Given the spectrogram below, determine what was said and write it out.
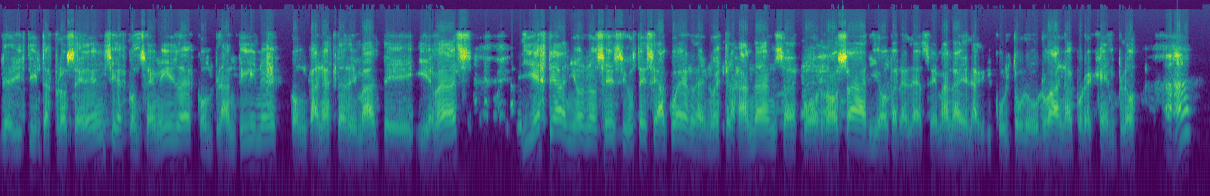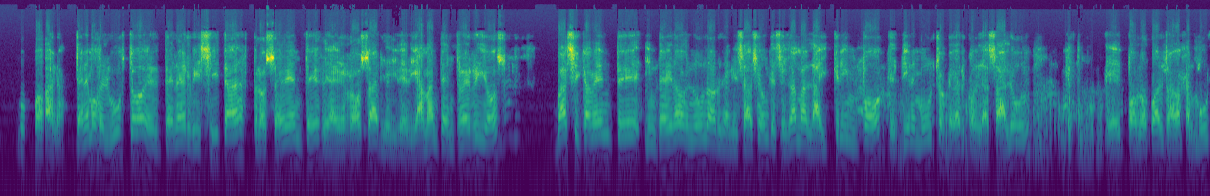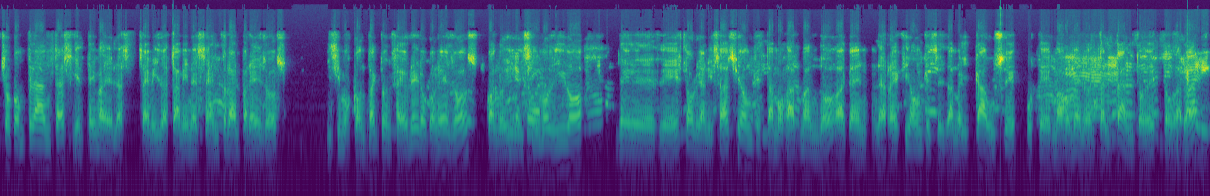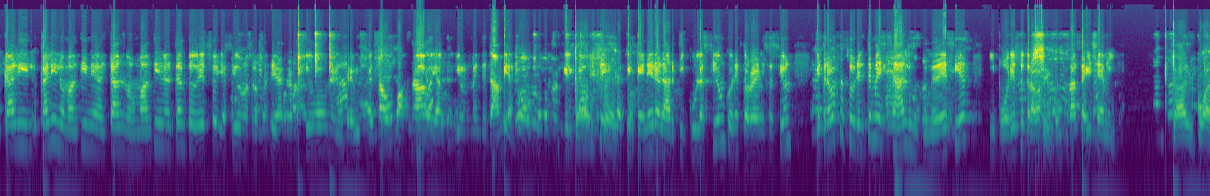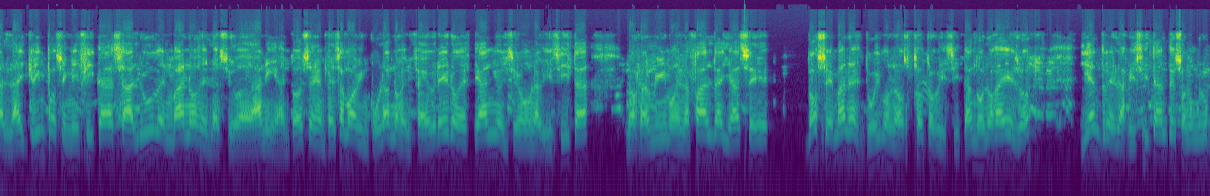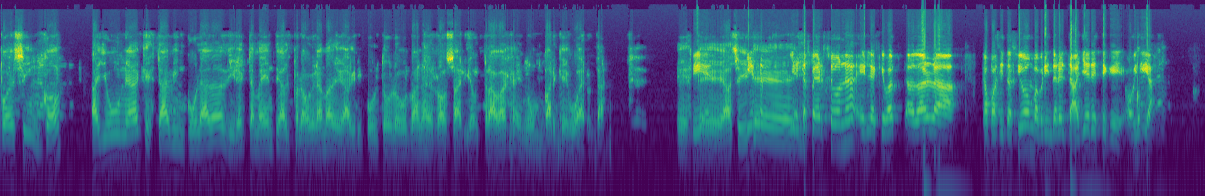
de distintas procedencias, con semillas, con plantines, con canastas de mate y demás. Y este año, no sé si usted se acuerda de nuestras andanzas por Rosario para la Semana de la Agricultura Urbana, por ejemplo. Ajá bueno, tenemos el gusto de tener visitas procedentes de Rosario y de Diamante Entre Ríos, básicamente integrados en una organización que se llama la ICRIMPO, que tiene mucho que ver con la salud, por lo cual trabajan mucho con plantas y el tema de las semillas también es central para ellos hicimos contacto en febrero con ellos. Cuando digo hicimos, digo de, esta organización que estamos armando acá en la región que se llama el Cauce. Usted más o menos está al tanto de esto, ¿verdad? Cali, Cali, Cali nos mantiene al tanto, nos mantiene al tanto de eso y ha sido nuestra fuente de información en entrevistas del sábado pasado y anteriormente también. El Cauce es la que genera la articulación con esta organización que trabaja sobre el tema de salud, me decías, y por eso trabaja con plata y. Tal cual, la ICRIMPO significa salud en manos de la ciudadanía. Entonces empezamos a vincularnos en febrero de este año, hicieron una visita, nos reunimos en la falda y hace dos semanas estuvimos nosotros visitándolos a ellos y entre las visitantes son un grupo de cinco. Hay una que está vinculada directamente al programa de agricultura urbana de Rosario, trabaja en un parque huerta. Este, así y que... y esa persona es la que va a dar la capacitación, va a brindar el taller este que hoy día.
